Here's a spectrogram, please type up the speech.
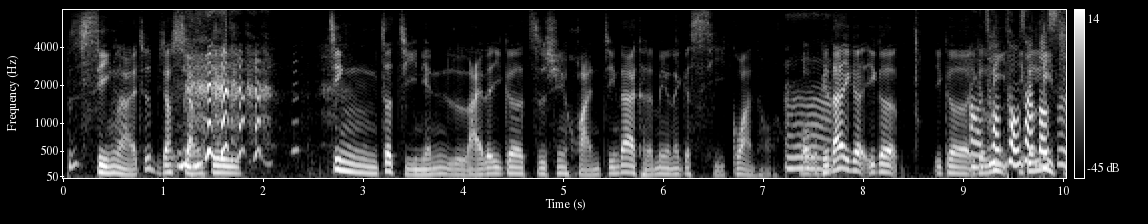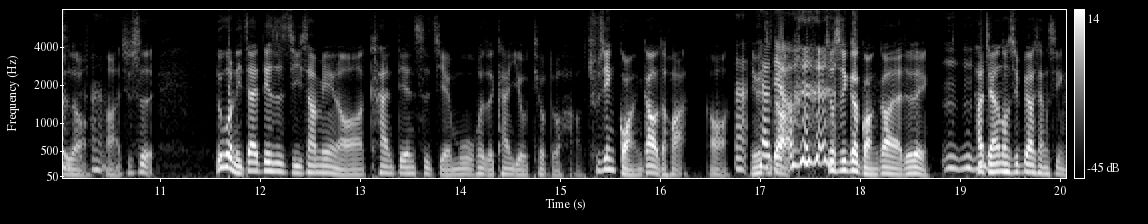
不是新来，就是比较相对。近这几年来的一个资讯环境，大家可能没有那个习惯哦。我我给大家一个一个一个一个例一个例子哦啊，就是如果你在电视机上面哦看电视节目或者看 YouTube 都好，出现广告的话哦，你会知道这 是一个广告呀，对不对？嗯嗯。他讲的东西不要相信，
